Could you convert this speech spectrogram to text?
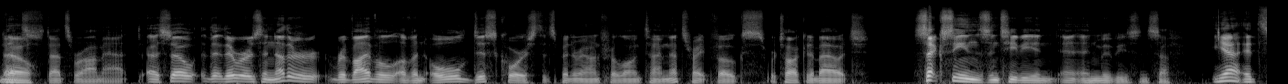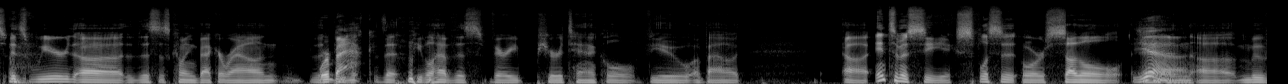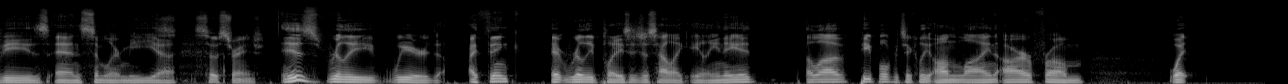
No. That's, that's where I'm at. Uh, so th- there was another revival of an old discourse that's been around for a long time. That's right, folks. We're talking about sex scenes in TV and, and, and movies and stuff. Yeah, it's it's weird. Uh, this is coming back around. that We're people- back. that people have this very puritanical view about uh, intimacy, explicit or subtle, Yeah. in uh, movies and similar media So strange. is really weird. I think it really plays to just how like alienated a lot of people, particularly online, are from what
